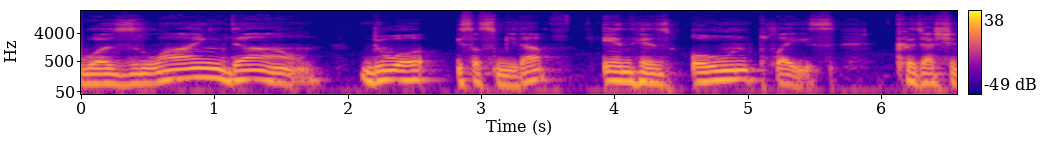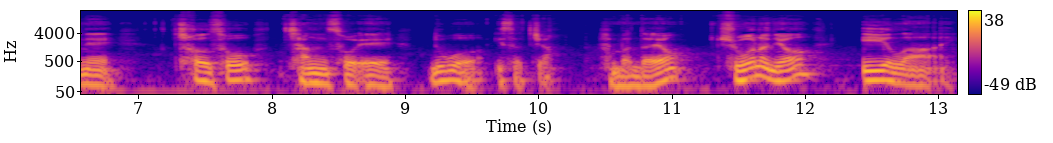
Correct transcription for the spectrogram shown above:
was lying down 누워 있었습니다. in his own place 그 자신의 처소 장소에 누워 있었죠. 한 번 더요. 주어는요. Eli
